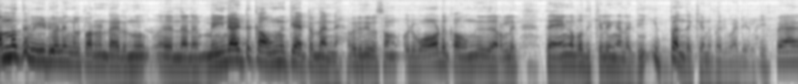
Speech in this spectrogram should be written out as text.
അന്നത്തെ വീഡിയോയിൽ നിങ്ങൾ പറഞ്ഞിട്ടുണ്ടായിരുന്നു എന്താണ് മെയിനായിട്ട് കവുങ്ങ് കയറ്റം തന്നെ. ഒരു ദിവസം ഒരുപാട് കവുങ്ങ് കയറൽ തേങ്ങ പൊതിക്കൽ ഇങ്ങനെയൊക്കെ ഇപ്പം എന്തൊക്കെയാണ് പരിപാടികൾ ഇപ്പം ഞാൻ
